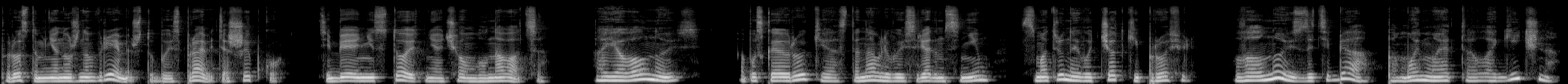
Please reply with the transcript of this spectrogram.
Просто мне нужно время, чтобы исправить ошибку. Тебе не стоит ни о чем волноваться. А я волнуюсь. Опускаю руки, останавливаюсь рядом с ним, смотрю на его четкий профиль. Волнуюсь за тебя. По-моему, это логично.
